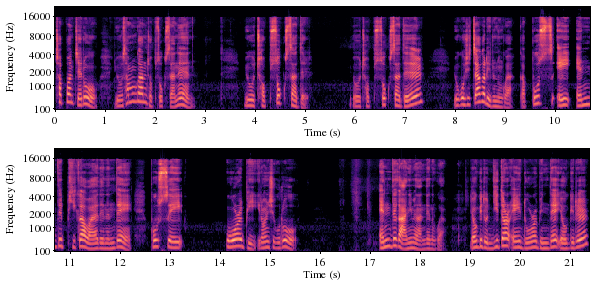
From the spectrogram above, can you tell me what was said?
첫 번째로 요 상관 접속사는 요 접속사들 요 접속사들 요것이 짝을 이루는 거야. 그러니까 both A and B가 와야 되는데 both A or B 이런 식으로 and가 아니면 안 되는 거야. 여기도 neither A nor B인데 여기를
